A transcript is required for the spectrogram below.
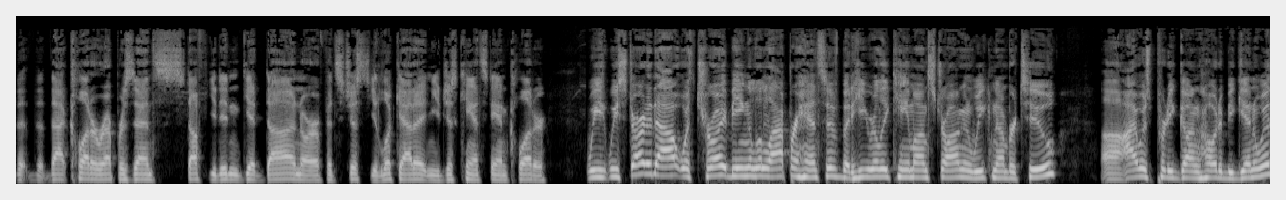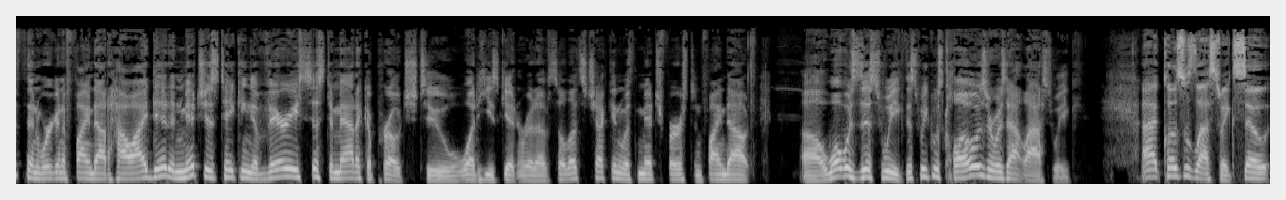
that that, that clutter represents stuff you didn't get done, or if it's just you look at it and you just can't stand clutter. We we started out with Troy being a little apprehensive, but he really came on strong in week number two. Uh, I was pretty gung ho to begin with, and we're going to find out how I did. And Mitch is taking a very systematic approach to what he's getting rid of. So let's check in with Mitch first and find out uh, what was this week. This week was clothes, or was that last week? Uh, close was last week. So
